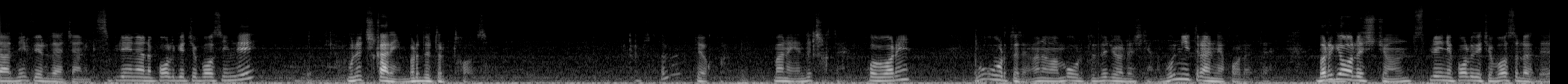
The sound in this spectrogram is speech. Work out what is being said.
задний передачанiki spleniani polgacha bosingda buni chiqaring birda turibdi hozir yo'q mana endi chiqdi qo'yib yuboring bu o'rtada mana mana bu o'rtada joylashgan. Bu neytralniy holati. Birga olish uchun displeyni polgacha bosiladi.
